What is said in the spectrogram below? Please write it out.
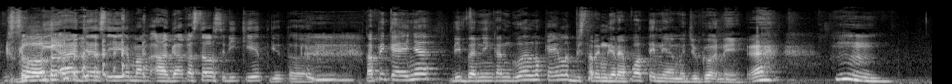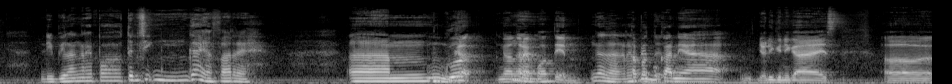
geli aja sih emang agak kesel sedikit gitu tapi kayaknya dibandingkan gue lo kayak lebih sering direpotin ya sama Jugo nih Eh, hmm dibilang repotin sih enggak ya Far ya Em, gua Nggak, nggak ngerepotin. Enggak, nggak Tapi ngerepotin. bukannya jadi gini guys. eh,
